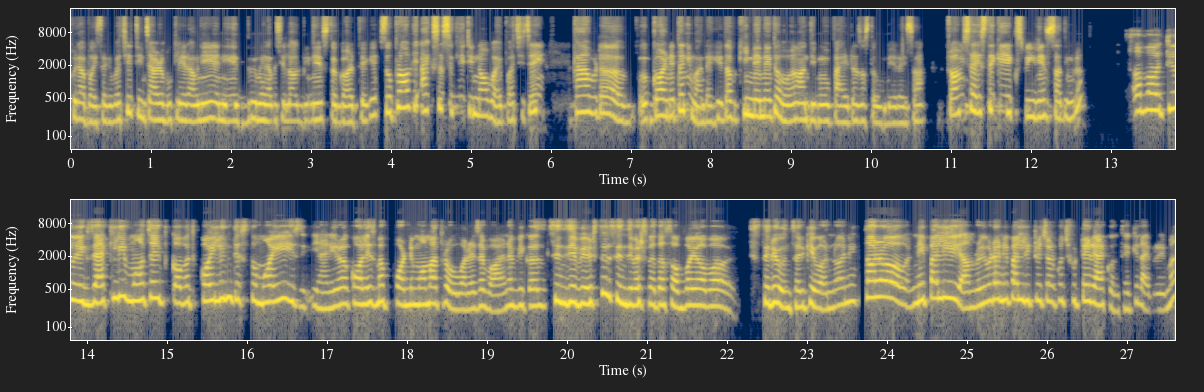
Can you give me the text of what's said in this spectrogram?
कुरा भइसकेपछि तिन चारवटा बुक लिएर आउने अनि दुई महिनापछि लगिदिने यस्तो गर्थेँ कि। सो प्रब्लम एक्सेसिबिलिटी नभएपछि चाहिँ कहाँबाट गर्ने त नि भन्दाखेरि त अब किन्ने नै त हो अन्तिम उपाय त जस्तो हुने रहेछ। प्रमिसा यस्तै केही एक्सपिरियन्स छ तिम्रो? अब त्यो एक्ज्याक्टली म चाहिँ अब कहिले पनि त्यस्तो मै यहाँनिर कलेजमा पढ्ने म मात्र हो भनेर चाहिँ भएन बिकज सेन्ट थियो सेन्ट त सबै अब त्यस्तै हुन्छ के भन्नु अनि तर नेपाली हाम्रो एउटा नेपाली लिटरेचरको छुट्टै ऱ्याक हुन्थ्यो कि लाइब्रेरीमा।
